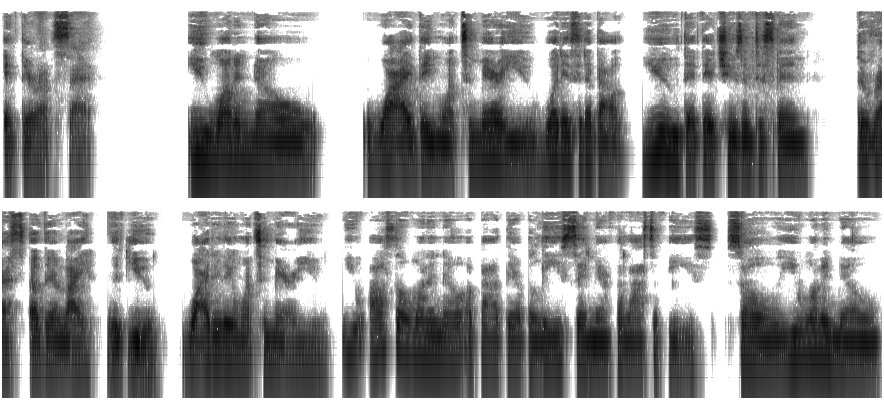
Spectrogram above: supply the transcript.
if they're upset. You want to know why they want to marry you. What is it about you that they're choosing to spend the rest of their life with you? Why do they want to marry you? You also want to know about their beliefs and their philosophies. So you want to know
